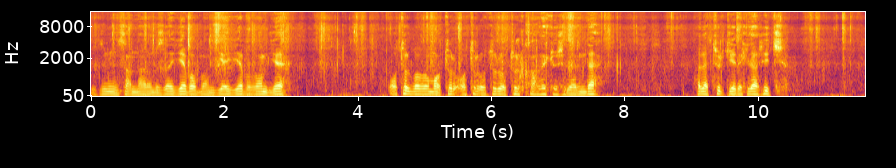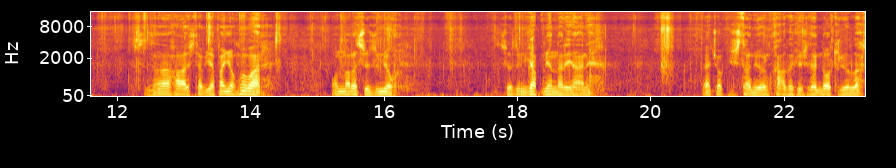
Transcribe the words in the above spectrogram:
Bizim insanlarımızda ye babam ye, ye babam ye. Otur babam otur, otur otur otur kahve köşelerinde. Hele Türkiye'dekiler hiç. Sizden hariç tabi yapan yok mu var. Onlara sözüm yok. Sözüm yapmayanları yani. Ben çok kişi tanıyorum. Kahve köşelerinde oturuyorlar.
